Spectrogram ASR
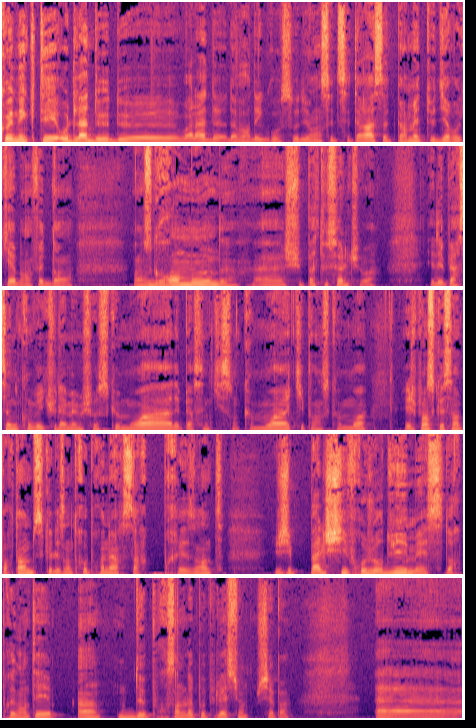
connecter au-delà de, de voilà d'avoir des grosses audiences, etc. Ça te permet de te dire ok, bah en fait dans dans ce grand monde, euh, je suis pas tout seul, tu vois. Il y a des personnes qui ont vécu la même chose que moi, des personnes qui sont comme moi, qui pensent comme moi. Et je pense que c'est important parce que les entrepreneurs, ça représente, j'ai pas le chiffre aujourd'hui, mais ça doit représenter 1, 2% de la population, je sais pas. Euh,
